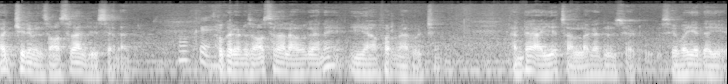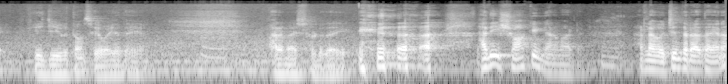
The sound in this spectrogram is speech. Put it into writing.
పద్దెనిమిది సంవత్సరాలు చేశాను అది. ఒక రెండు సంవత్సరాలు అవగానే ఈ ఆఫర్ నాకు వచ్చింది. అంటే అయ్యే చల్లగా చూశాడు. శివయ్య దయే. ఈ జీవితం శివయ్య దయ. పరమేశ్వరుడు దయ. అది షాకింగ్ అనమాట అట్లా వచ్చిన తర్వాత ఆయన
